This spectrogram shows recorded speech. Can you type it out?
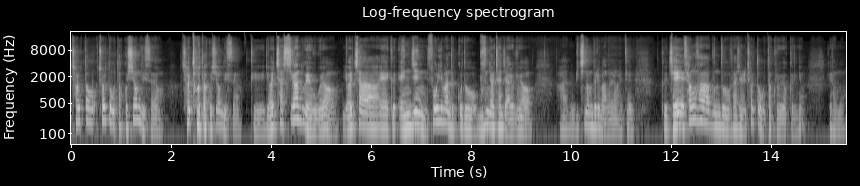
철도, 철도 오타쿠 시험도 있어요. 철도 오타쿠 시험도 있어요. 그 열차 시간도 외우고요. 열차의 그 엔진 소리만 듣고도 무슨 열차인지 알고요. 아, 미친놈들이 많아요. 하여튼, 그 제 상사분도 사실 철도 오타쿠였거든요. 그래서 뭐,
